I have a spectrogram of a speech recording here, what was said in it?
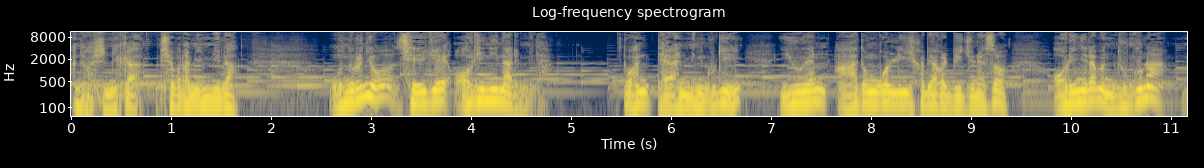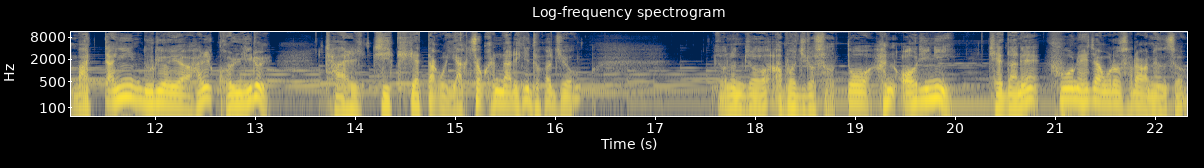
안녕하십니까 최보람입니다. 오늘은요 세계 어린이날입니다. 또한 대한민국이 유엔 아동권리 협약을 비준해서 어린이라면 누구나 마땅히 누려야 할 권리를 잘 지키겠다고 약속한 날이기도 하죠. 저는 저 아버지로서 또 한 어린이 재단의 후원회장으로 살아가면서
